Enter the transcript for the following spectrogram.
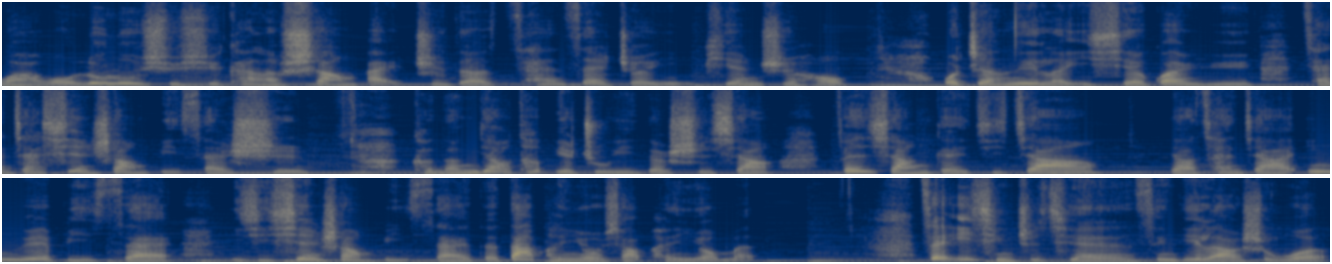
哇！我陆陆续续看了上百支的参赛者影片之后，我整理了一些关于参加线上比赛时可能要特别注意的事项，分享给即将要参加音乐比赛以及线上比赛的大朋友、小朋友们。在疫情之前，Cindy 老师我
